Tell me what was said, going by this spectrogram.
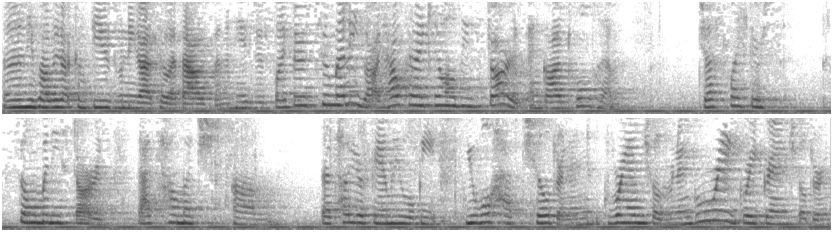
And then he probably got confused when he got to a thousand. And he's just like, there's too many, God. How can I count all these stars? And God told him, just like there's so many stars, that's how much um, that's how your family will be. You will have children and grandchildren and great great grandchildren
